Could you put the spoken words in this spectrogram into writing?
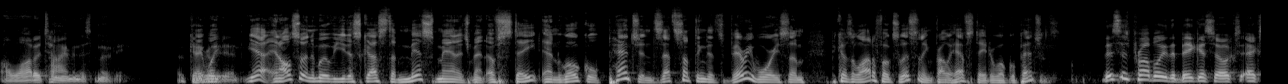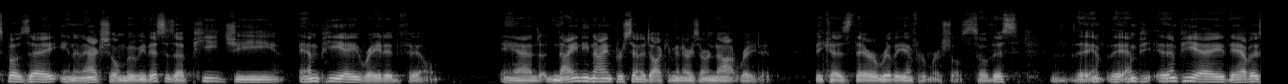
a lot of time in this movie. Okay, really well, yeah, and also in the movie you discuss the mismanagement of state and local pensions. That's something that's very worrisome because a lot of folks listening probably have state or local pensions. This is probably the biggest expose in an actual movie. This is a PG, MPA rated film, and 99% of documentaries are not rated because they're really infomercials. So this the the MP, MPA they have a,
